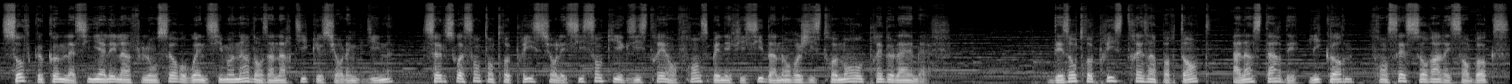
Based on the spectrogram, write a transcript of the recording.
Sauf que comme l'a signalé l'influenceur Owen Simonin dans un article sur LinkedIn, seules 60 entreprises sur les 600 qui existeraient en France bénéficient d'un enregistrement auprès de l'AMF. Des entreprises très importantes, à l'instar des licornes françaises Sorar et Sandbox,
